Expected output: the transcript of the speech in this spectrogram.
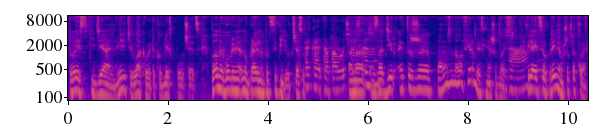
То есть идеально. Видите, лаковый такой блеск получается. Главное вовремя, ну, правильно подцепить. Вот сейчас вот Какая-то оболочка, она расскажи. задир. Это же, по-моему, Налоферма, если не ошибаюсь. Да. Или ICL премиум, что такое.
